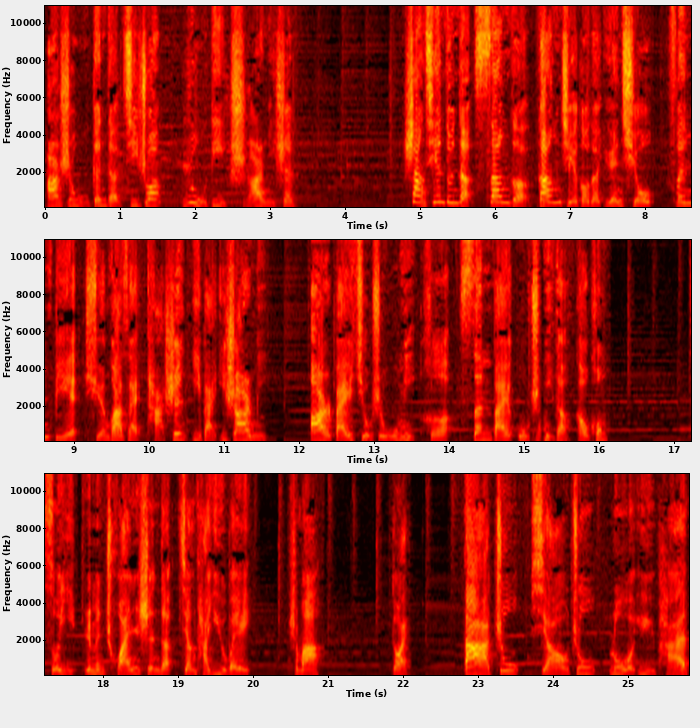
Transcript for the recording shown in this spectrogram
二十五根的基桩入地十二米深，上千吨的三个钢结构的圆球分别悬挂在塔身一百一十二米。二百九十五米和三百五十米的高空，所以人们传神的将它誉为什么？对，大珠小珠落玉盘。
